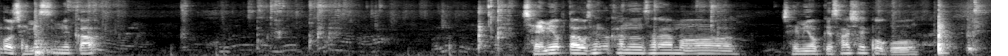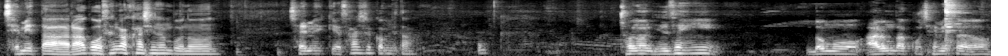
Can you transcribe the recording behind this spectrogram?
거 재밌습니까? 재미없다고 생각하는 사람은 재미없게 사실 거고 재밌다라고 생각하시는 분은 재밌게 사실 겁니다. 저는 인생이 너무 아름답고 재밌어요.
